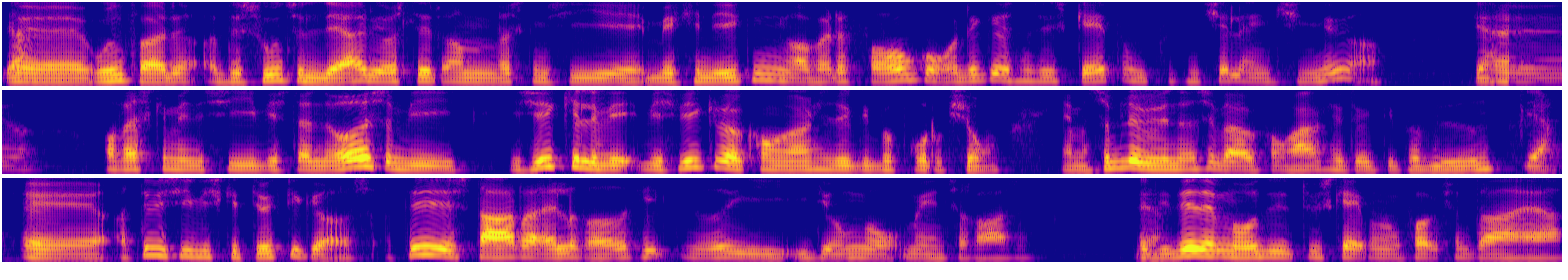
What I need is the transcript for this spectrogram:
ja. øh, uden for det, og desuden så lærer de også lidt om, hvad skal man sige, mekanikken og hvad der foregår, og det kan jo sådan set skabe nogle potentielle ingeniører. Ja. Øh, og hvad skal man sige, hvis der er noget, som vi, hvis vi ikke kan, hvis vi ikke kan være konkurrencedygtige på produktion, jamen så bliver vi nødt til at være konkurrencedygtige på viden. Ja. Øh, og det vil sige, at vi skal dygtiggøre os. Og det starter allerede helt nede i, i de unge år med interesse. Fordi ja. det er den måde, du skaber nogle folk, som der er,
